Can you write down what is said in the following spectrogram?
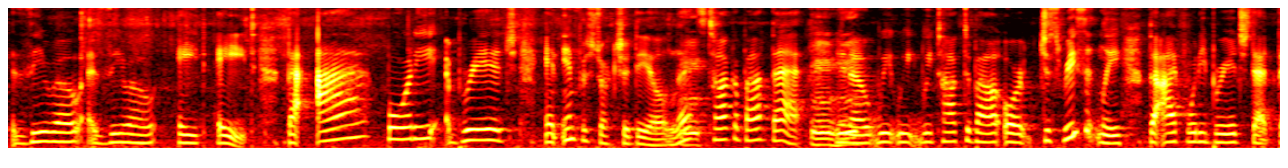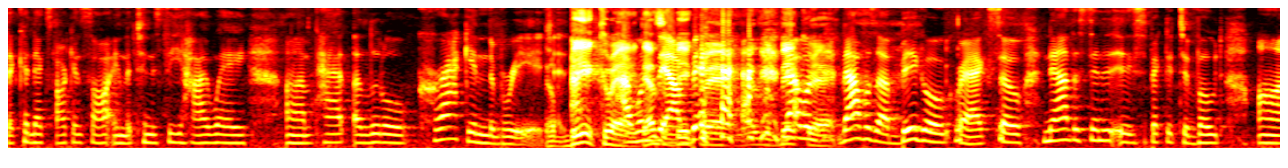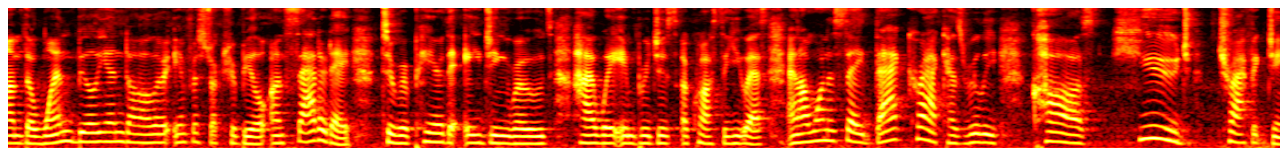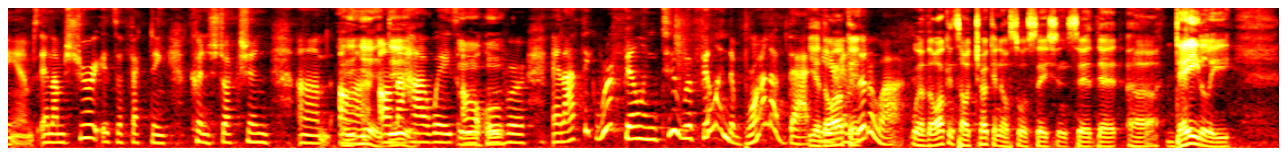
0088. The I I-40 bridge and infrastructure deal. Let's mm. talk about that. Mm-hmm. You know, we, we, we talked about, or just recently, the I-40 bridge that, that connects Arkansas and the Tennessee highway um, had a little crack in the bridge. A big crack. I, I That's a big crack. That was a big that was, crack. That was a big old crack. So now the Senate is expected to vote on the $1 billion infrastructure bill on Saturday to repair the aging roads, highway, and bridges across the U.S. And I want to say that crack has really caused huge traffic jams, and I'm sure it's affecting construction um, on, yeah, on the highways mm-hmm. all over. And I think we're feeling too. We're feeling the brunt of that yeah, here Arca- in Little Rock. Well, the Arkansas Trucking Association said that uh, daily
